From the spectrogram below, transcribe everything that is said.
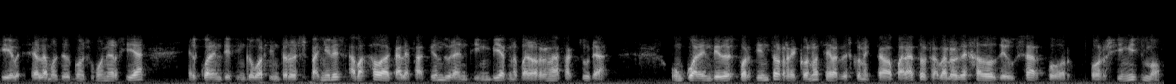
si, si hablamos del consumo de energía, el 45% de los españoles ha bajado la calefacción durante invierno para ahorrar la factura. Un 42% reconoce haber desconectado aparatos, haberlos dejado de usar por, por sí mismo.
